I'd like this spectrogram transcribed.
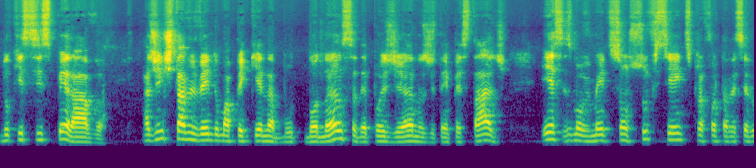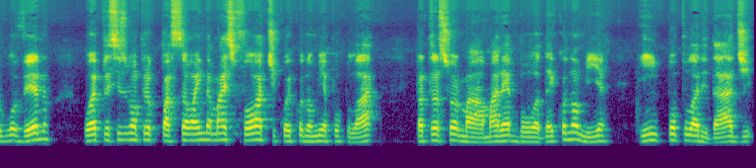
do que se esperava. A gente está vivendo uma pequena bonança depois de anos de tempestade. Esses movimentos são suficientes para fortalecer o governo ou é preciso uma preocupação ainda mais forte com a economia popular para transformar a maré boa da economia em popularidade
